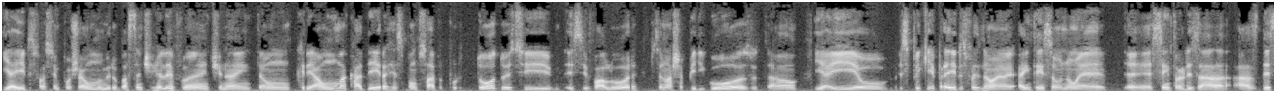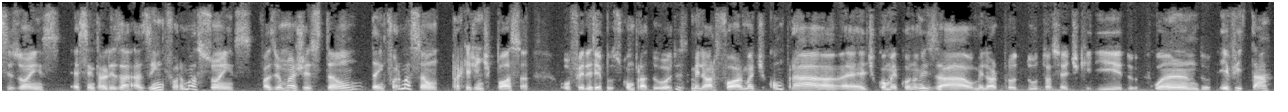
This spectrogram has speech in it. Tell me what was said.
E aí eles falaram assim, poxa, é um número bastante relevante, né? Então, criar uma cadeira responsável por todo esse, esse valor, você não acha perigoso e tal? E aí eu expliquei para eles, falei, não, a, a intenção não é, é, centralizar as decisões, é centralizar as informações, fazer uma gestão da informação, para que a gente possa oferecer para os compradores a melhor forma de comprar, é, de como economizar, o melhor produto a ser adquirido, quando, evitar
